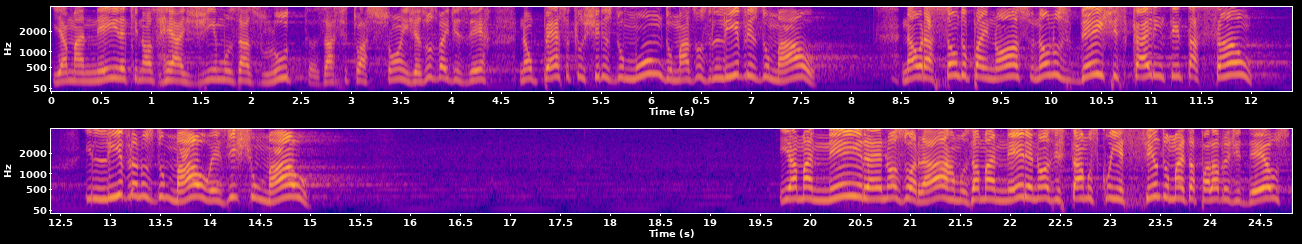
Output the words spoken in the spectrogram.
E a maneira que nós reagimos às lutas, às situações, Jesus vai dizer: Não peço que os tires do mundo, mas os livres do mal. Na oração do Pai Nosso, não nos deixes cair em tentação, e livra-nos do mal, existe um mal. E a maneira é nós orarmos, a maneira é nós estarmos conhecendo mais a palavra de Deus,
